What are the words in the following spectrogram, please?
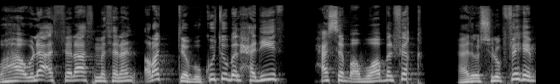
وهؤلاء الثلاث مثلا رتبوا كتب الحديث حسب أبواب الفقه. هذا أسلوب فهم.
